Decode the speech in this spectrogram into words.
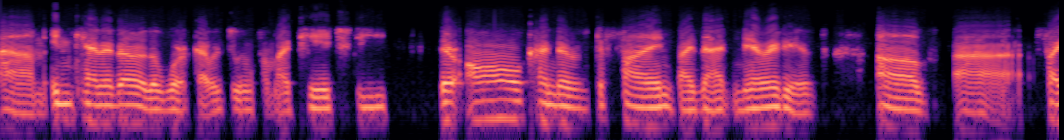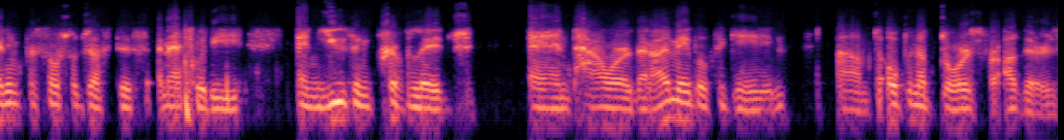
um, in Canada or the work I was doing for my PhD, they're all kind of defined by that narrative of uh, fighting for social justice and equity and using privilege and power that I'm able to gain um, to open up doors for others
